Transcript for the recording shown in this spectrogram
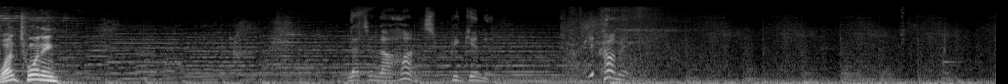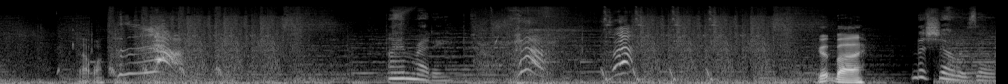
120. Letting the hunt beginning. Coming. That one. I am ready. Goodbye. The show is over.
